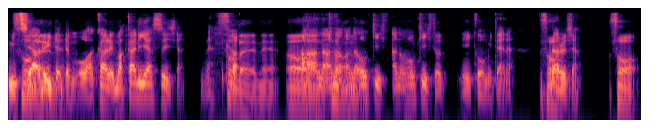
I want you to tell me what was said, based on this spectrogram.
道歩いててもわかる、わかりやすいじゃん。なんかそうだよね。ああの、あの、あの大きい、あの大きい人に行こうみたいな、そうなるじゃん。そ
